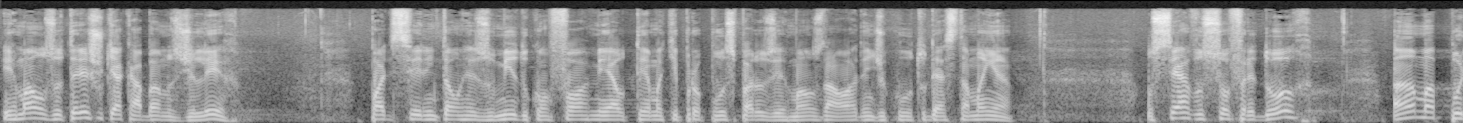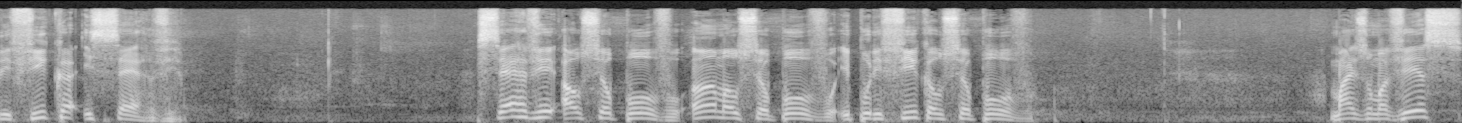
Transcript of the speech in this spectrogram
Irmãos, o trecho que acabamos de ler pode ser então resumido conforme é o tema que propus para os irmãos na ordem de culto desta manhã. O servo sofredor ama, purifica e serve. Serve ao seu povo, ama o seu povo e purifica o seu povo. Mais uma vez,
